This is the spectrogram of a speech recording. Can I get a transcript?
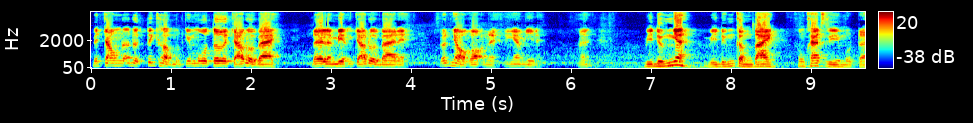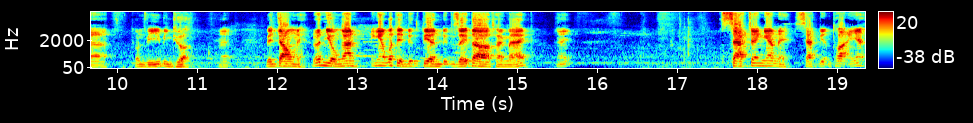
bên trong đã được tích hợp một cái motor cháo đổi bài đây là miệng cháo đổi bài này rất nhỏ gọn này anh em nhìn này đấy. ví đứng nhá ví đứng cầm tay không khác gì một à, con ví bình thường đấy. bên trong này rất nhiều ngăn anh em có thể đựng tiền đựng giấy tờ thoải mái đấy. sạc cho anh em này sạc điện thoại nhá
